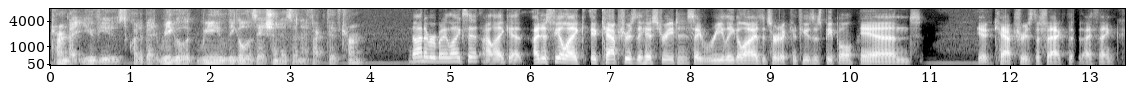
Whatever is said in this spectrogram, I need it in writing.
term that you've used quite a bit, re-legalization, is an effective term? not everybody likes it. I like it. I just feel like it captures the history to say re-legalize. It sort of confuses people, and it captures the fact that I think,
